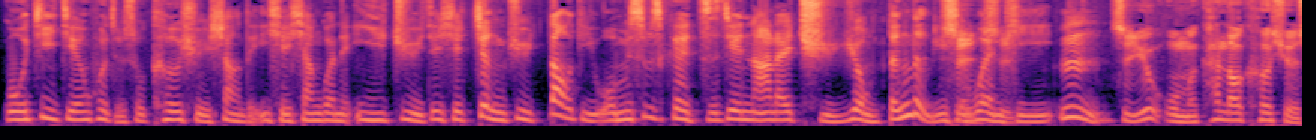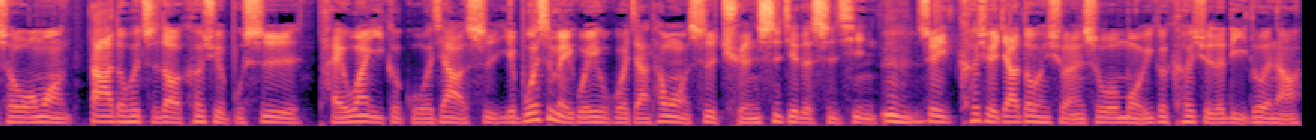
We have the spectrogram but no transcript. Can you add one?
国际间或者说科学上的一些相关的依据，这些证据到底我们是不是可以直接拿来取用等等一些问题？嗯，是因为我们看到科学的时候，往往大家都会知道，科学不是台湾一个国家的事，也不会是美国一个国家，它往往是全世界的事情。嗯，所以科学家都很喜欢说，某一个科学的理论啊，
